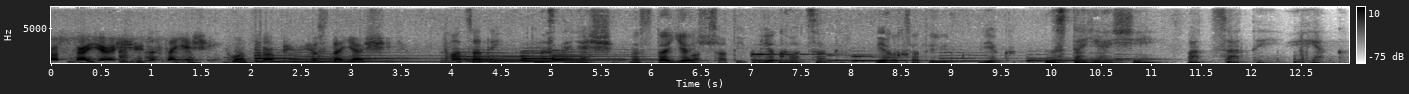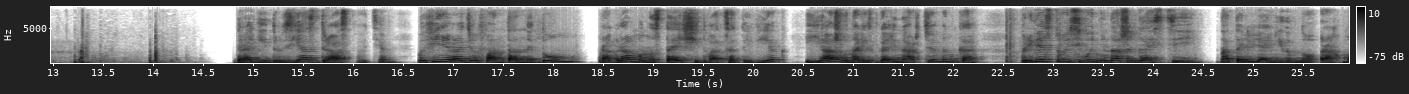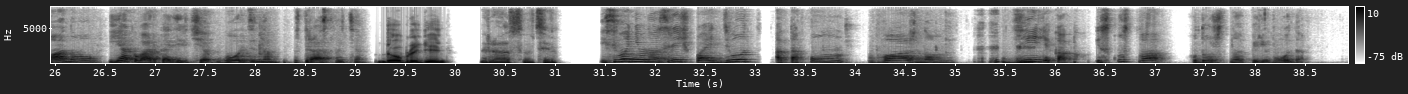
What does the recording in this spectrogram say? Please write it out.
Настоящий. Настоящий. Двадцатый век. Настоящий. Двадцатый. Настоящий. Настоящий. Двадцатый век. Двадцатый Век. Двадцатый век. век. Настоящий двадцатый век. Дорогие друзья, здравствуйте! В эфире радио «Фонтанный дом», программа «Настоящий 20 век» и я, журналист Галина Артеменко, приветствую сегодня наших гостей Наталью Леонидовну Рахманову и Якова Аркадьевича Гордина. Здравствуйте! Добрый день. Здравствуйте. И сегодня у нас речь пойдет о таком важном деле, как искусство художественного перевода.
